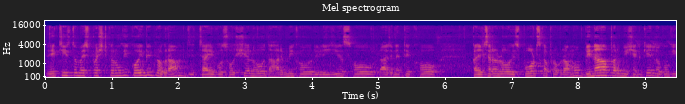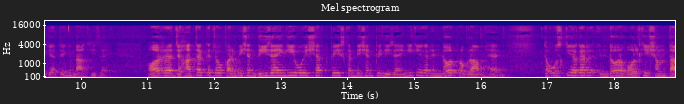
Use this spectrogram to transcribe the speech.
तो एक चीज़ तो मैं स्पष्ट करूँ कि कोई भी प्रोग्राम चाहे वो सोशल हो, धार्मिक हो रिलीजियस हो, राजनीतिक हो कल्चरल हो स्पोर्ट्स का प्रोग्राम हो, बिना परमिशन के लोगों की गैदरिंग ना की जाए। और जहाँ तक जो परमिशन दी जाएँगी, वो इस शर्त पे, इस कंडीशन पे दी जाएँगी कि अगर इंडोर प्रोग्राम है तो उसकी अगर इंडोर हॉल की क्षमता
